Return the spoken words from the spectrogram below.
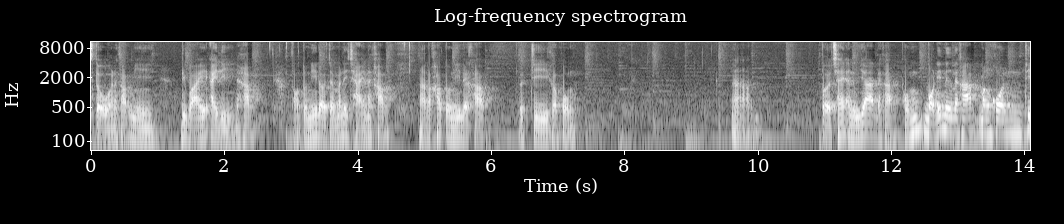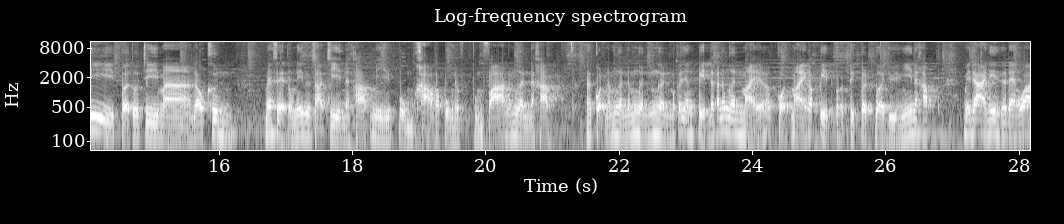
Store นะครับ มี Device ID นะครับสองตัวนี้เราจะไม่ได้ใช้นะครับเราเข้าตัวนี้เลยครับ ตัว G ครับผมอ่า เปิดใช้อนุญาตนะครับ ผมบอกนิดนึงนะครับ บางคนที่เปิดตัว G มา แล้วขึ้นเมสเซจตรงนี้เป็นภาษาจีนนะครับ มีปุ่มขาวกับปุ่มปุ่มฟ้าน้ำเงินนะครับ แล้วกดน้ำเงินน้ำเงินน้ำเงินมันก็ยังปิดแล้วก็น้ำเงินใหม่แล้วก็กดใหม่ก็ปิดปิดเปิดเปิดอยู่อย่างนี้นะครับ ไม่ได้นี่แสดงว่า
